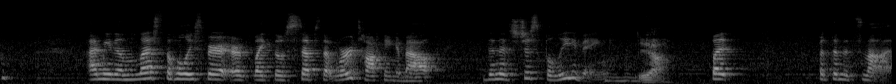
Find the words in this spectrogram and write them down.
I mean, unless the Holy Spirit or like those steps that we're talking mm-hmm. about, then it's just believing. Mm-hmm. yeah, But, but then it's not.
